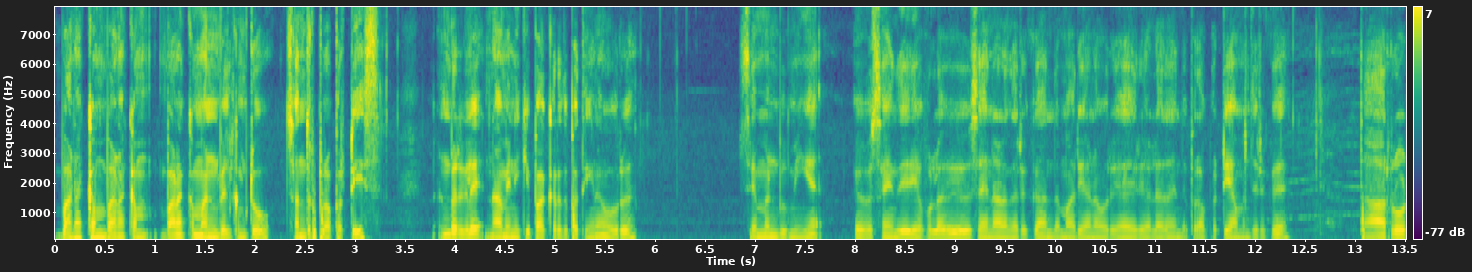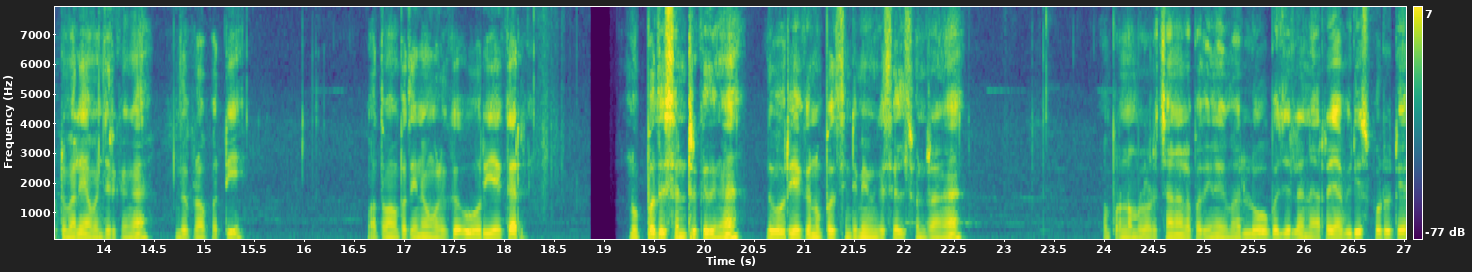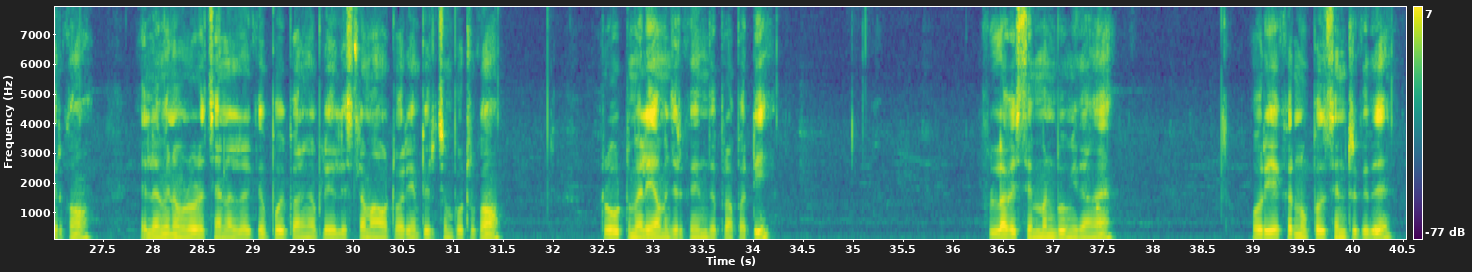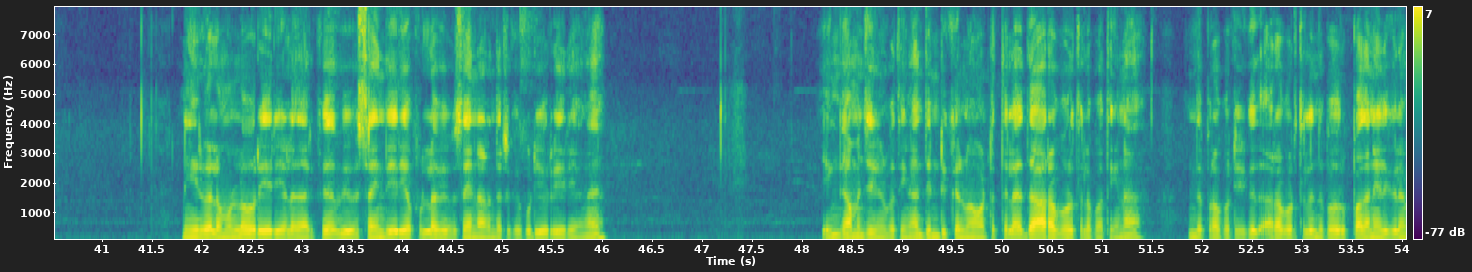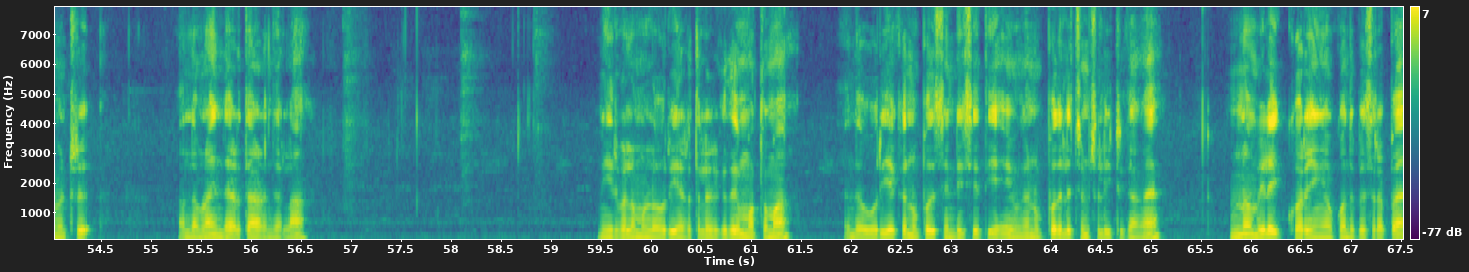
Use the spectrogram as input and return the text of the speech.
வணக்கம் வணக்கம். வணக்கம் and welcome to Chandru properties நண்பர்களே நாம் இன்றைக்கி பார்க்குறது பார்த்திங்கன்னா ஒரு செம்மண் பூமிங்க. விவசாயம் இந்த ஏரியா ஃபுல்லாகவே விவசாயம் நடந்திருக்கு. அந்த மாதிரியான ஒரு ஏரியாவில் தான் இந்த ப்ராப்பர்ட்டி அமைஞ்சிருக்கு. தார் ரோட்டு மேலே அமைஞ்சிருக்குங்க இந்த ப்ராப்பர்ட்டி மொத்தமாக பார்த்திங்கன்னா உங்களுக்கு ஒரு ஏக்கர் முப்பது சென்ட் இருக்குதுங்க. இந்த ஒரு ஏக்கர் முப்பது சென்ட்டுமே இவங்க சேல்ஸ் பண்ணுறாங்க அப்புறம் நம்மளோட சேனலில் பார்த்திங்கன்னா இது மாதிரி லோ பட்ஜெட்டில் நிறையா வீடியோஸ் போட்டுகிட்டே இருக்கோம். எல்லாமே நம்மளோட சேனலில் இருக்குது போய் பாருங்கள் ப்ளேலிஸ்ட்டில் மாவட்டம் வரையும் பிரிச்சும் போட்டிருக்கோம். ரோட்டு மேலேயே அமைஞ்சிருக்கு இந்த ப்ராப்பர்ட்டி ஃபுல்லாகவே செம்மண் பூமி தாங்க. ஒரு ஏக்கர் முப்பது சென்ட் இருக்குது. நீர் வளமுள்ள ஒரு ஏரியாவில் தான் இருக்குது விவசாயம் இந்த ஏரியா ஃபுல்லாக விவசாயம் நடந்துட்டுருக்கக்கூடிய ஒரு ஏரியாங்க. எங்கே அமைஞ்சிருக்குன்னு பார்த்தீங்கன்னா திண்டுக்கல் மாவட்டத்தில் தாராபுரத்தில் பார்த்தீங்கன்னா இந்த ப்ராப்பர்ட்டி இருக்குது தாராபுரத்துலேருந்து இப்போ ஒரு பதினேழு கிலோமீட்ரு வந்தோம்னா இந்த இடத்த அடைஞ்சிடலாம். நீர் வளமுள்ள ஒரு இடத்துல இருக்குது. மொத்தமாக இந்த ஒரு ஏக்கர் முப்பது சென்டையும் சேர்த்தியே இவங்க முப்பது லட்சம் சொல்லிட்டு இருக்காங்க இன்னும் விலை குறையுங்க உட்காந்து பேசுகிறப்ப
